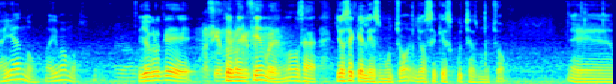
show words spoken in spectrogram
ahí ando, ahí vamos. Y yo creo que, que me entiendes, ¿no? O sea, yo sé que lees mucho, yo sé que escuchas mucho. Eh,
